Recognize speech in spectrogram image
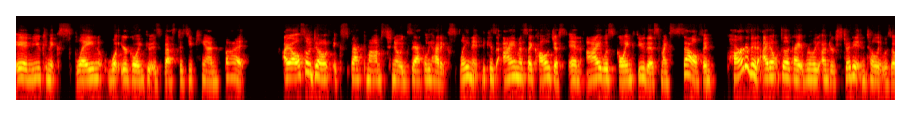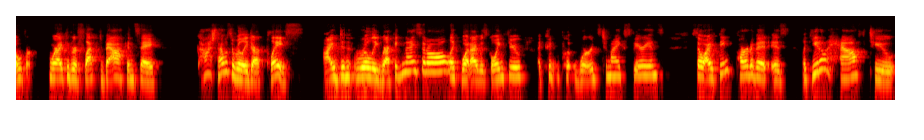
and you can explain what you're going through as best as you can. But I also don't expect moms to know exactly how to explain it because I am a psychologist and I was going through this myself. And part of it, I don't feel like I really understood it until it was over, where I could reflect back and say, gosh, that was a really dark place. I didn't really recognize it all, like what I was going through. I couldn't put words to my experience. So I think part of it is like you don't have to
